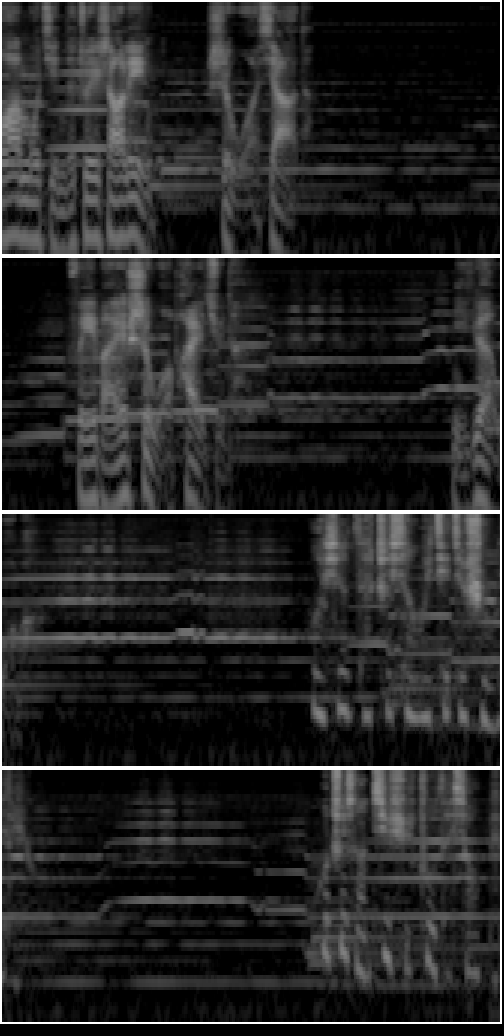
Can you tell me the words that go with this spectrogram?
花木槿的追杀令是我下的。飞白是我派去的，你怨我吗？我现在只想为姐姐守灵，我只想继续住在小北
